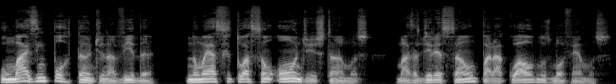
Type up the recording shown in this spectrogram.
O mais importante na vida não é a situação onde estamos, mas a direção para a qual nos movemos.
